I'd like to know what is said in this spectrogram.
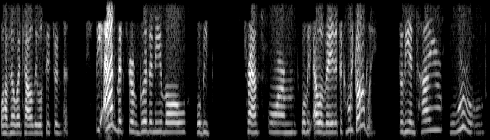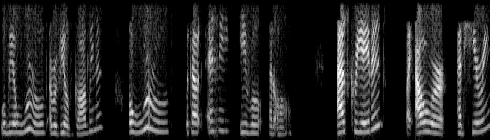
will have no vitality, will cease to exist. The admixture of good and evil will be transformed, will be elevated to complete godly. So the entire world will be a world of revealed godliness, a world without any evil at all. As created by our adhering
